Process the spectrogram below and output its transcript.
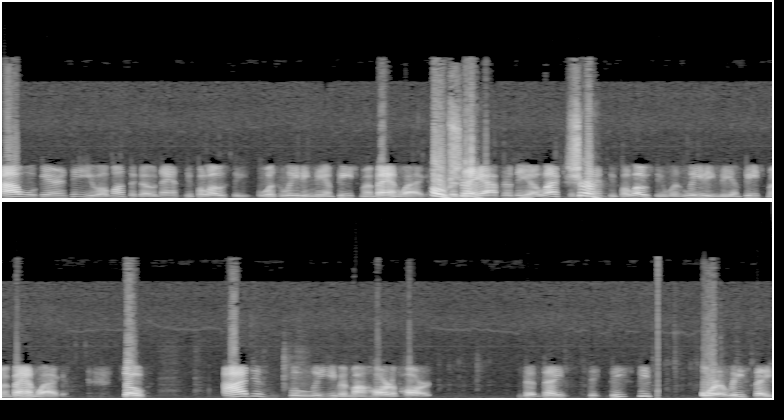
I will guarantee you a month ago, Nancy Pelosi was leading the impeachment bandwagon. Oh, the sure. day after the election, Sure. Nancy Pelosi was leading the impeachment bandwagon. So I just believe in my heart of hearts that they, th- these people, or at least they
